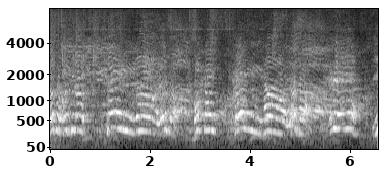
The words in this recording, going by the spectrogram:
よいしょもう一度せーのよいしょ。もう一回せーのよいしょ。えー、い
